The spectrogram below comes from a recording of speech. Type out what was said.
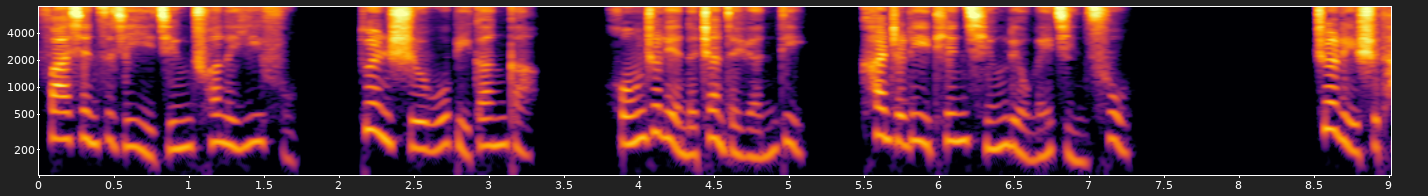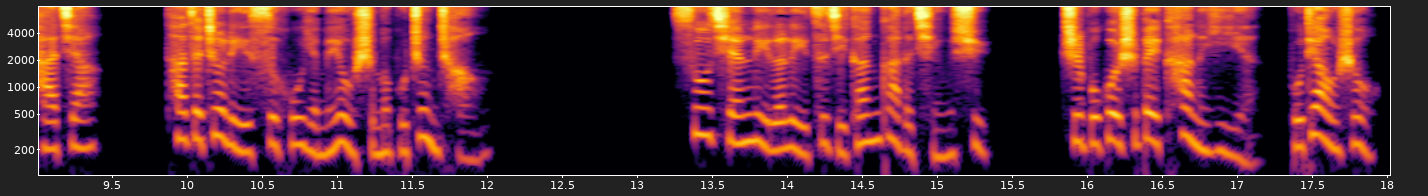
发现自己已经穿了衣服，顿时无比尴尬，红着脸的站在原地，看着厉天晴，柳眉紧蹙。这里是他家。他在这里似乎也没有什么不正常。苏浅理了理自己尴尬的情绪，只不过是被看了一眼，不掉肉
